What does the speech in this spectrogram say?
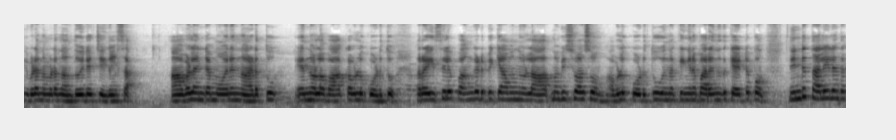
ഇവിടെ നമ്മുടെ നന്ദുവിന്റെ ചികിത്സ. അവൾ എന്റെ മോനെ നടത്തു എന്നുള്ള വാക്ക് അവൾ കൊടുത്തു. റേസിൽ പങ്കെടുപ്പിക്കാമെന്നുള്ള ആത്മവിശ്വാസവും അവൾ കൊടുത്തു എന്നൊക്കെ ഇങ്ങനെ പറയുന്നത് കേട്ടപ്പോൾ നിന്റെ തലയിൽ എന്താ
